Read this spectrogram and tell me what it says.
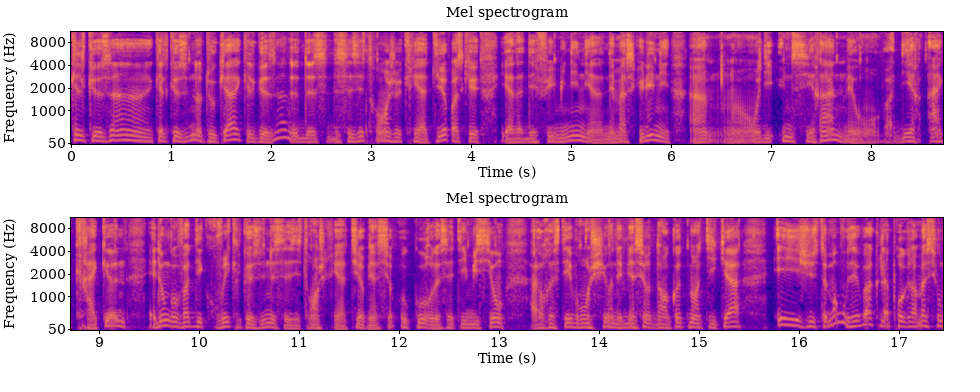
quelques-uns, quelques-unes en tout cas, quelques-uns de, ces étranges créatures, parce qu'il y en a des féminines, il y en a des masculines. Hein, on dit une sirène, mais on va dire un kraken. Et donc on va découvrir quelques-unes de ces étranges créatures, bien sûr, au cours de cette émission. Alors restez branchés, on est bien sûr dans Côte Mantica. Et justement, vous allez voir que la programmation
